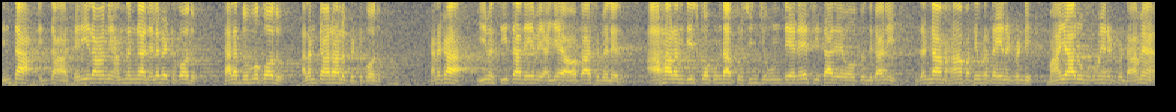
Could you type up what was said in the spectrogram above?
ఇంత ఇంత శరీరాన్ని అందంగా నిలబెట్టుకోదు. తల దువ్వుకోదు. అలంకారాలు పెట్టుకోదు. కనుక ఈమె సీతాదేవి అయ్యే అవకాశమే లేదు. ఆహారం తీసుకోకుండా కృషించి ఉండేనే సీతాదేవి అవుతుంది. కానీ నిజంగా మహాపతివ్రత అయినటువంటి మాయారూపకమైనటువంటి ఆమె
